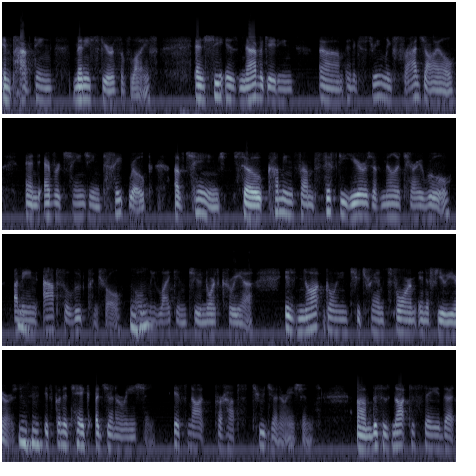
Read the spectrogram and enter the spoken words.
impacting many spheres of life. And she is navigating um, an extremely fragile and ever changing tightrope of change. So, coming from 50 years of military rule, I mean, absolute control, Mhm. only likened to North Korea, is not going to transform in a few years. Mhm. It's going to take a generation, if not perhaps two generations. Um, this is not to say that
